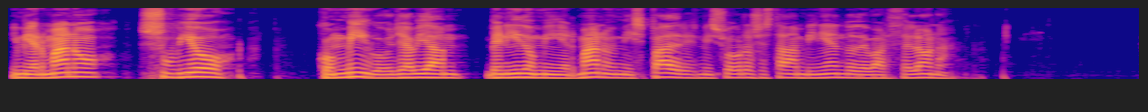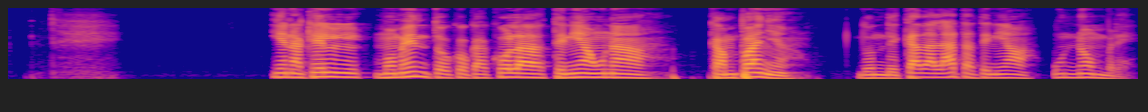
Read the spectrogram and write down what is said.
Y mi hermano subió conmigo. Ya habían venido mi hermano y mis padres, mis suegros estaban viniendo de Barcelona. Y en aquel momento Coca-Cola tenía una campaña donde cada lata tenía un nombre.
